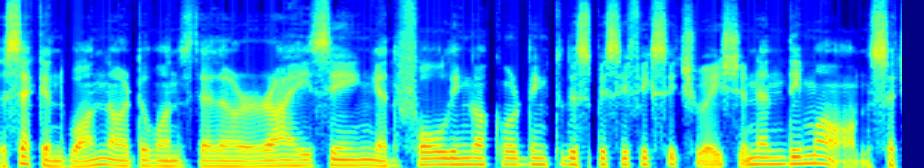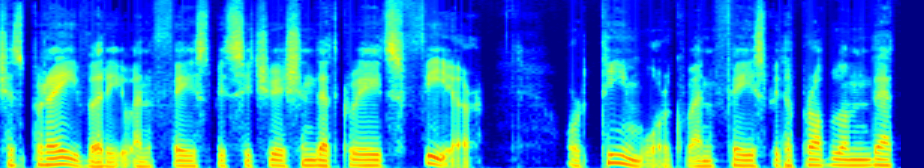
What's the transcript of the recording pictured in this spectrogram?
The second one are the ones that are rising and falling according to the specific situation and demand, such as bravery when faced with situation that creates fear, or teamwork when faced with a problem that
